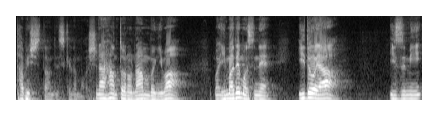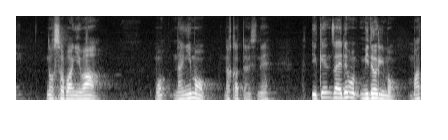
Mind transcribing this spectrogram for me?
旅してたんですけどもシナ半島の南部には、まあ、今でもですね井戸や泉のそばにはもう何もなかったんですね。現在でも緑も全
